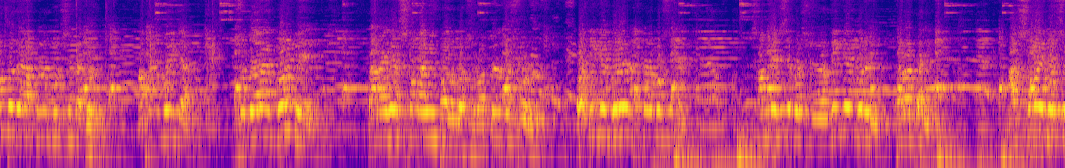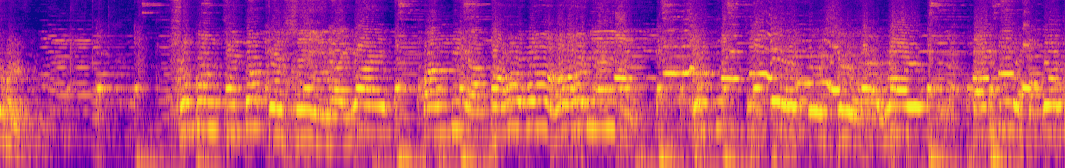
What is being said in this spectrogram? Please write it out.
বক্তব্য আপনার বসে থাকুন আপনার বই যান। সুতরাং করবেন তার এবার সময় আমি বলব বসুন আপনার বসে পড়ুন। ওদিকে করেন আপনার বসে যান। সামনে এসে বসে ওদিকে করেন তাড়াতাড়ি। আর সবাই বসে পড়ুন। সুকুঞ্চিত কেশে পান্ডিয়া সুত পান্ডিয়া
